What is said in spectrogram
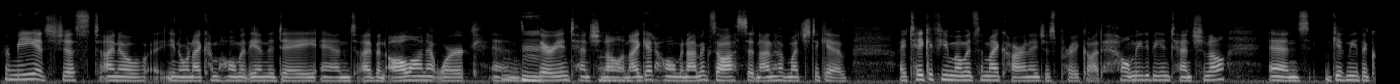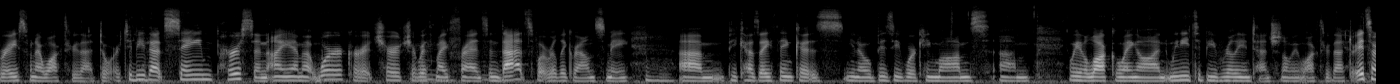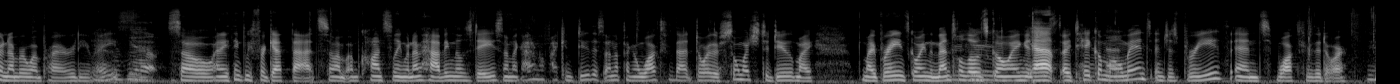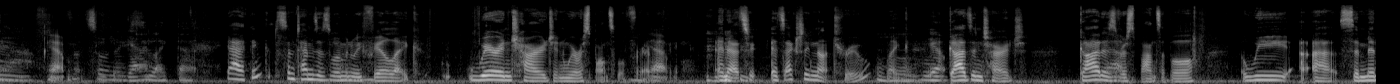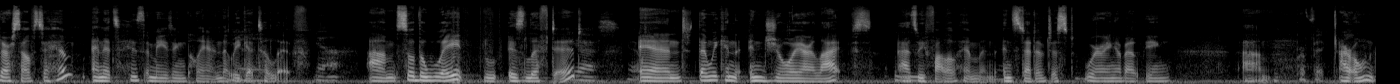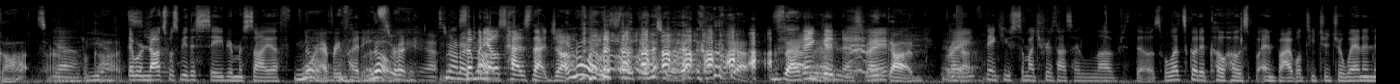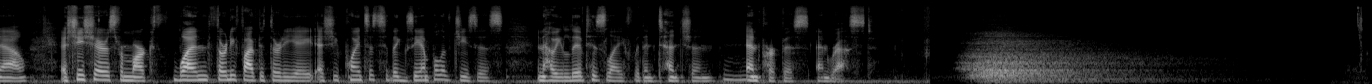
For me, it's just, I know, you know, when I come home at the end of the day and I've been all on at work and mm-hmm. very intentional, and mm-hmm. I get home and I'm exhausted and I don't have much to give, I take a few moments in my car and I just pray, God, help me to be intentional and give me the grace when I walk through that door to be that same person I am at work or at church or with my friends. And that's what really grounds me um, because I think as, you know, busy working moms, um, we have a lot going on. We need to be really intentional when we walk through that door. It's our number one priority, right? Yeah. So, and I think we forget that. So I'm, I'm constantly, when I'm having those days, I'm like, I don't know if I can do this. I don't know if I can walk through that door. There's so much to do. My, my brain's going, the mental load's going. It's Yep. just, I take a moment and just breathe and walk through the door. Yeah. Yeah. That's so nice. Yeah, I like that. Yeah, I think sometimes as women we feel like we're in charge and we're responsible for Yeah. everything. And that's, it's actually not true. Like, Yeah. God's in charge, God is responsible. We uh, submit ourselves to Him, and it's His amazing plan that we get to live. Yeah. Um, so the weight l- is lifted, Yes, yeah. and then we can enjoy our lives as we follow Him, and instead of just worrying about being um, Perfect. our own gods, our own little gods. That we're not supposed to be the savior messiah for No. everybody. No. That's right. It's not our Somebody job. else has that job. No, I was into it. yeah, exactly. Thank goodness, right? Thank God. Right. Yeah. Thank you so much for your thoughts. I loved those. Well, let's go to co-host and Bible teacher Joanna now, as she shares from Mark 1, 35 to 38, as she points us to the example of Jesus and how he lived his life with intention and purpose and rest.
